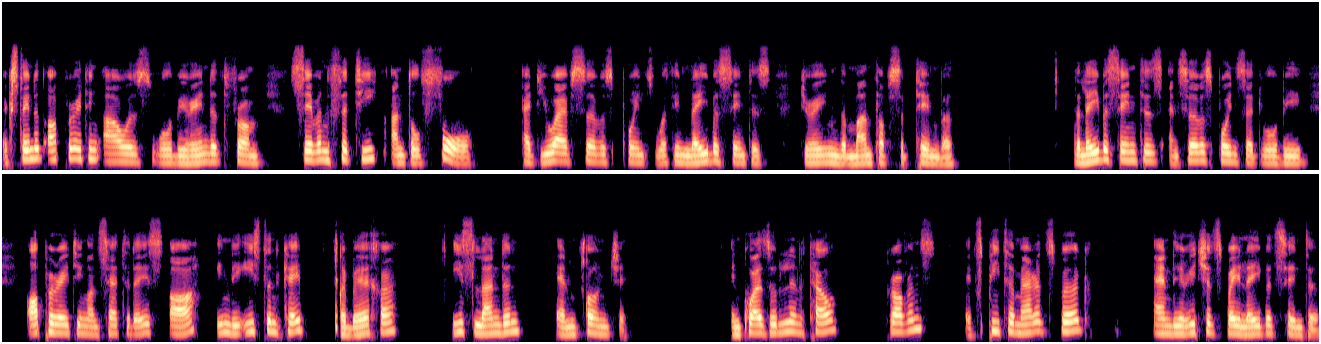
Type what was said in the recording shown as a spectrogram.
Extended operating hours will be rendered from 7:30 until 4 at UIF service points within labor centers during the month of September. The labor centers and service points that will be operating on Saturdays are in the Eastern Cape, Gqeberha, East London, and Ponche. In KwaZulu-Natal province, it's Pietermaritzburg and the Richards Bay Labour Centre.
